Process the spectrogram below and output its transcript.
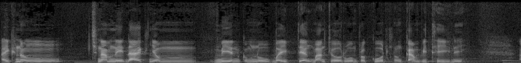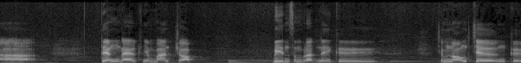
ហើយក្នុងឆ្នាំនេះដែរខ្ញុំមានគំនូរ3ផ្ទាំង បានចូលរួមប្រកួតក្នុងកម្មវិធីនេះអឺទាំងដែលខ្ញុំបានជាប់ ពៀនសម្រាប់នេះគឺចំណងជើងគឺ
